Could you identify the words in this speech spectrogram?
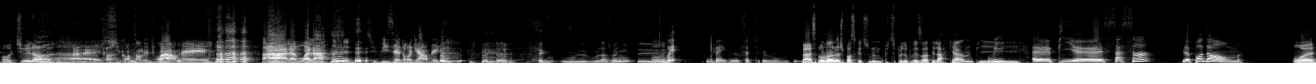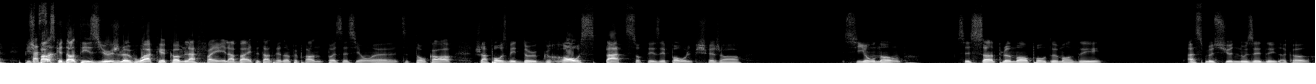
Oh, tu es là! Ah, je suis content de te voir, mais... Ah, la voilà Suffisait de regarder. Fait que vous, vous, vous la rejoignez? Tu... Oui. Ben, de- faites ce que vous voulez. Ben, à ce moment-là, je pense que tu, nous- tu peux nous présenter l'arcane, puis. Oui. Euh, Puis euh, ça sent le pas d'âme. Ouais. Puis je pense sent- que dans tes yeux, je le vois que comme la faim et la bête est en train d'un peu prendre possession euh, de ton corps, je la pose mes deux grosses pattes sur tes épaules, puis je fais genre. Si on entre, c'est simplement pour demander à ce monsieur de nous aider, d'accord?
